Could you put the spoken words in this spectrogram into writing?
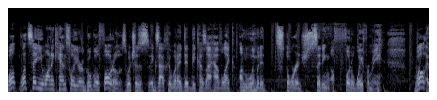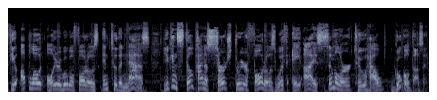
Well, let's say you want to cancel your Google Photos, which is exactly what I did because I have like unlimited storage sitting a foot away from me. Well, if you upload all your Google Photos into the NAS, you can still kind of search through your photos with AI similar to how Google does it.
